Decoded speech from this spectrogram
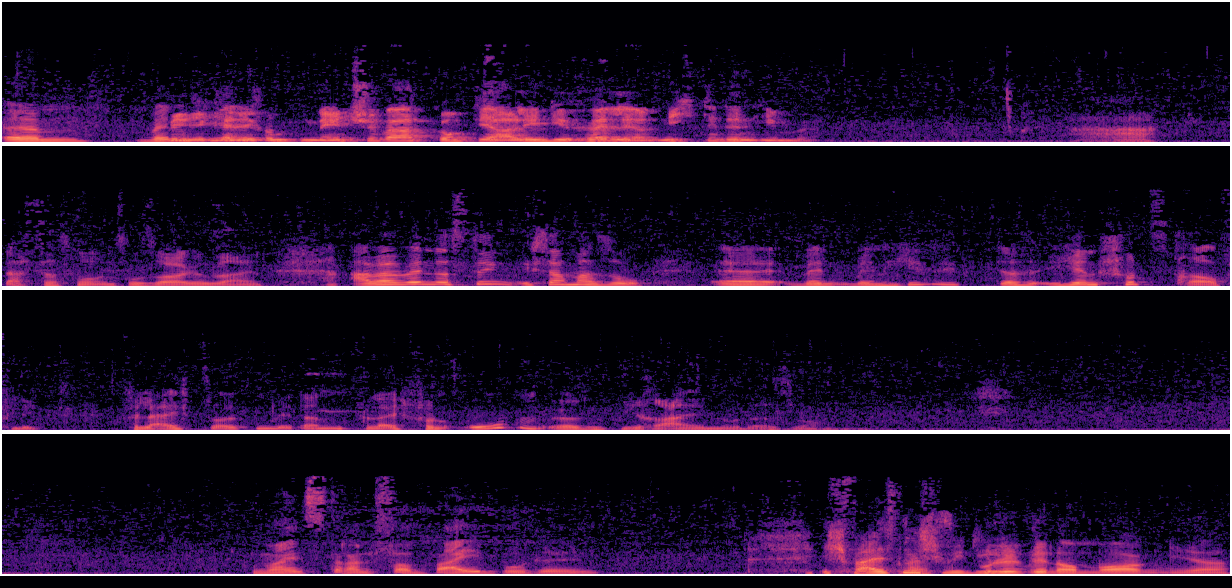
Ähm, wenn, Wenn ihr keine guten Menschen wart, kommt ihr alle in die Hölle und nicht in den Himmel. Ah, lass das mal unsere Sorge sein. Aber wenn das Ding, ich sag mal so, äh, wenn, wenn hier, die, das, hier ein Schutz drauf liegt, vielleicht sollten wir dann vielleicht von oben irgendwie rein oder so. Du meinst dran vorbeibuddeln? Ich weiß nicht, Das wie die, buddeln wir noch morgen hier.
